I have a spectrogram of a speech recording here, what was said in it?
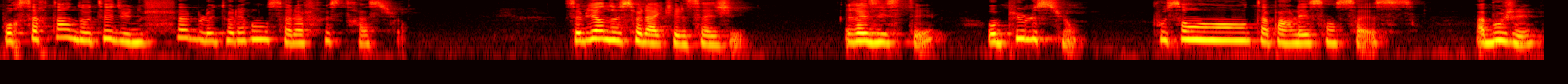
pour certains dotés d'une faible tolérance à la frustration. C'est bien de cela qu'il s'agit. Résister aux pulsions, poussant à parler sans cesse, à bouger.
